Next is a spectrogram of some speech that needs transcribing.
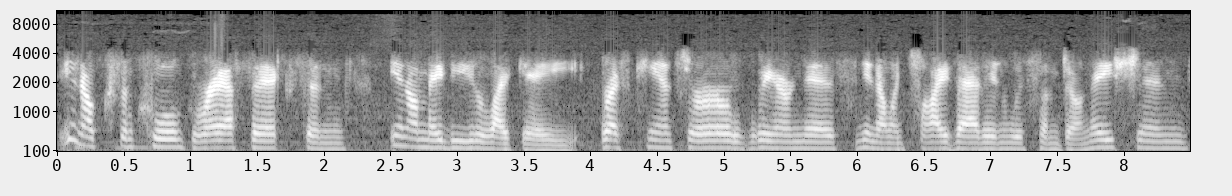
you know, some cool graphics and, you know, maybe like a breast cancer awareness, you know, and tie that in with some donations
